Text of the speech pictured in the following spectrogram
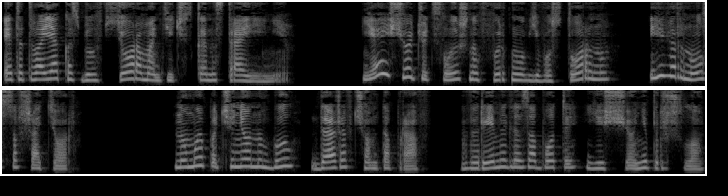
Этот вояка сбил все романтическое настроение. Я еще чуть слышно фыркнул в его сторону и вернулся в шатер. Но мой подчиненный был даже в чем-то прав. Время для заботы еще не пришло.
